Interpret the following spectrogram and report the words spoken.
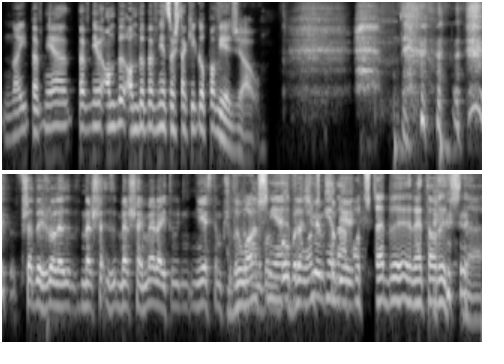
no i pewnie, pewnie on, by, on by pewnie coś takiego powiedział. Wszedłeś w rolę Mersheimera i tu nie jestem przygotowany. Wyłącznie, wyłącznie sobie, na potrzeby retoryczne.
